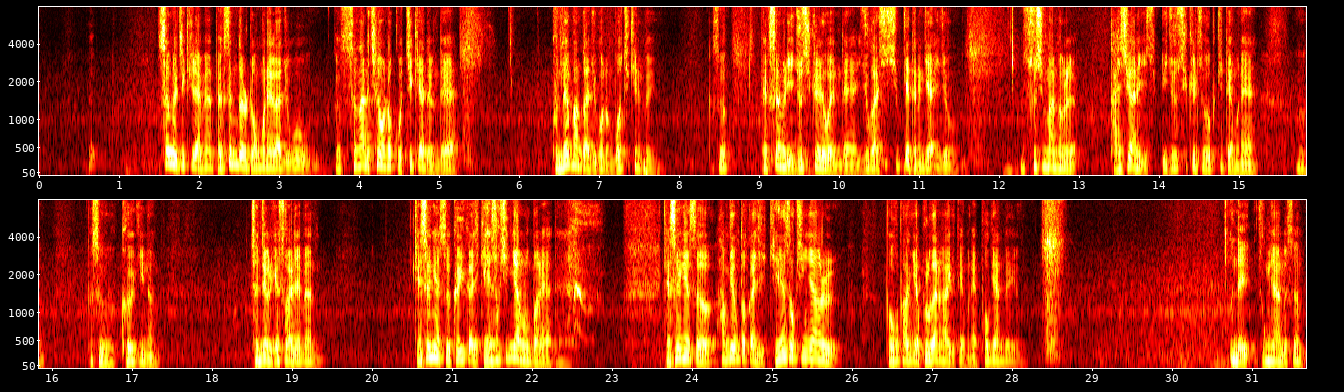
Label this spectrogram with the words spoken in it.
성을 지키려면 백성들을 동원해가지고 그 성 안에 채워놓고 지켜야 되는데 군대만 가지고는 못 지키는 거예요. 그래서 백성을 이주시키려고 했는데 이주가 쉽게 되는 게 아니죠. 수십만 명을 단시간에 이주시킬 수 없기 때문에 어, 그래서 거기는 전쟁을 계속하려면 개성에서 거기까지 계속 식량을 운반해야 돼. 개성에서 함경도까지 계속 식량을 보급하기가 불가능하기 때문에 포기한 거예요. 근데 중요한 것은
